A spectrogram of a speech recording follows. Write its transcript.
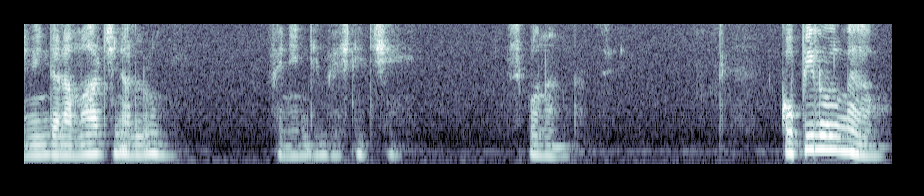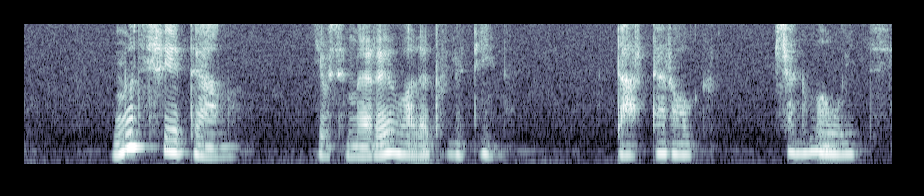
venind de la marginea lumii, venind din veșnicii, spunându-ți, Copilul meu, nu-ți fie teamă, eu sunt mereu alături de tine, dar te rog să nu mă uiți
